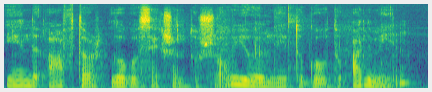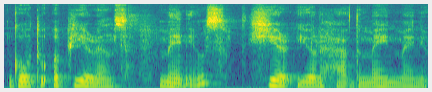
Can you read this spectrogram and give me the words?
in the after logo section to show, you will need to go to admin, go to appearance menus. Here you'll have the main menu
